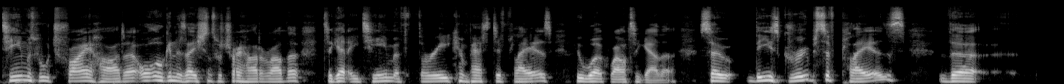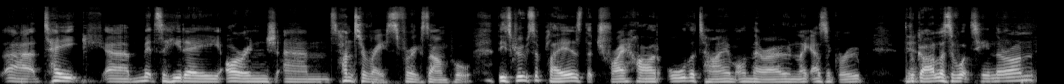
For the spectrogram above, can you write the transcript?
Teams will try harder, or organizations will try harder rather, to get a team of three competitive players who work well together. So these groups of players that uh, take uh, Mitsuhide, Orange, and Hunterace, for example. These groups of players that try hard all the time on their own, like as a group, Yeah. regardless of what team they're on.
